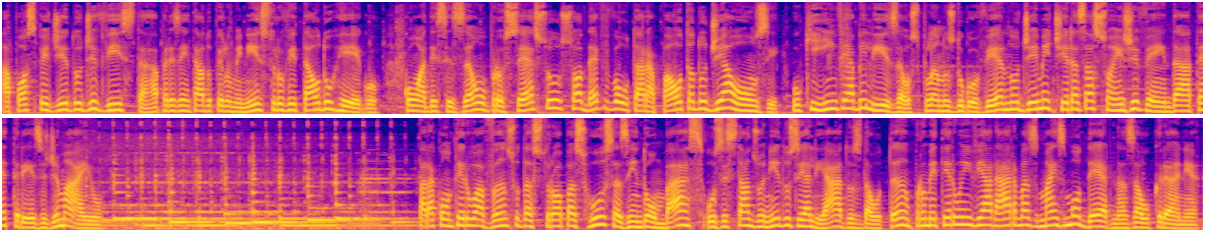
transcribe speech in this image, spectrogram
após pedido de vista apresentado pelo ministro Vital do Rego. Com a decisão, o processo só deve voltar à pauta no dia 11, o que inviabiliza os planos do governo de emitir as ações de venda até 13 de maio. Para conter o avanço das tropas russas em Donbass, os Estados Unidos e aliados da OTAN prometeram enviar armas mais modernas à Ucrânia.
